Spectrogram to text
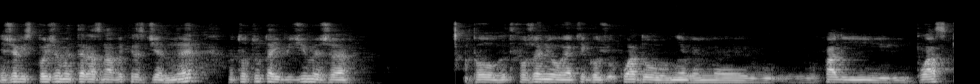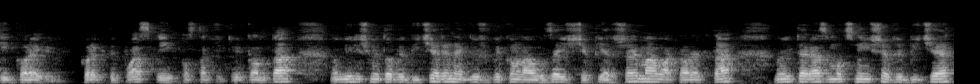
Jeżeli spojrzymy teraz na wykres dzienny, no to tutaj widzimy, że po wytworzeniu jakiegoś układu, nie wiem, y, fali płaskiej, korek- korekty płaskiej w postaci trójkąta, no mieliśmy to wybicie, rynek już wykonał zejście pierwsze, mała korekta, no i teraz mocniejsze wybicie.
